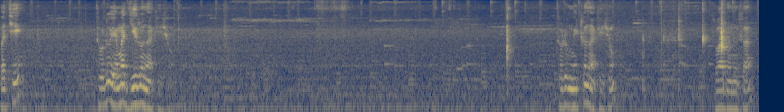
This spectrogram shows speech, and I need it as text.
પછી થોડું એમાં જીરું નાખીશું. થોડું મીઠું નાખીશું. સ્વાદ અનુસાર.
